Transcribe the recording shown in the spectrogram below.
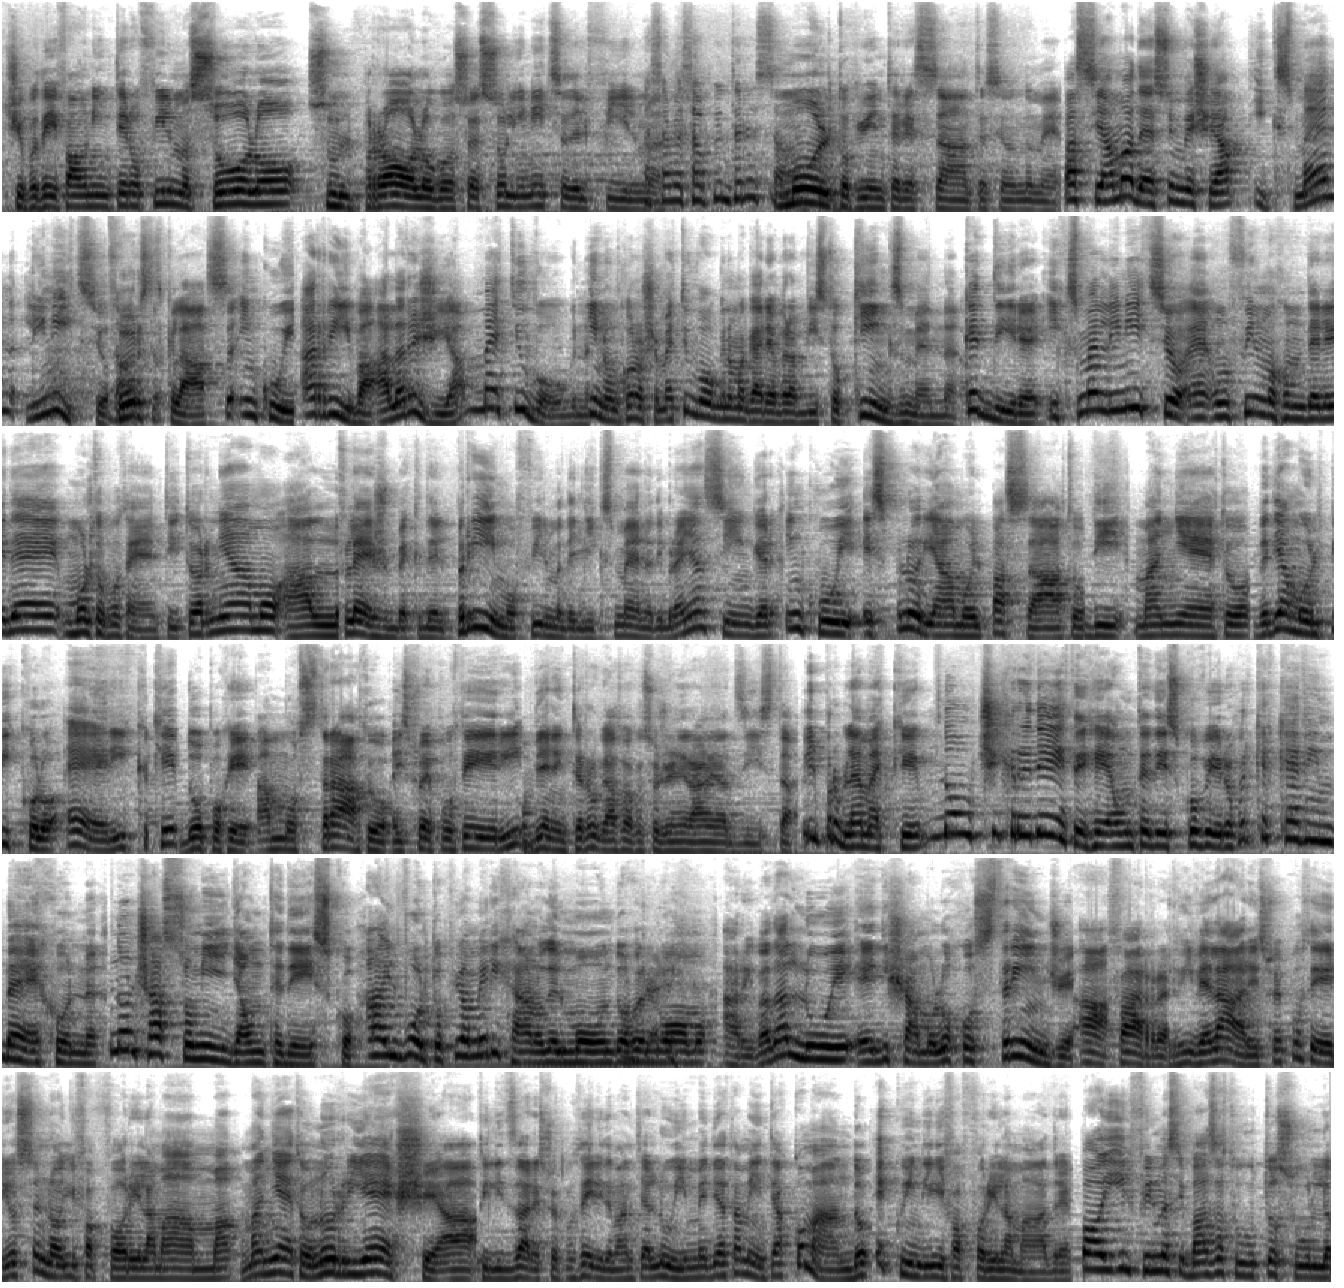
ci potevi fare un intero film solo sul prologo, cioè solo l'inizio del film. Ma sarebbe stato più interessante. Molto più interessante secondo me. Passiamo adesso invece a X-Men, l'inizio, esatto. First Class, in cui arriva alla regia Matthew Vaughn. Chi non conosce Matthew Vaughn magari avrà visto Kingsman. Che dire, X-Men l'inizio è un film con delle idee molto potenti. Torniamo al flashback del primo film degli X-Men di Brian Singer in cui esploriamo il passato di Magneto. Vediamo il piccolo Eric che dopo che ha mostrato i suoi poteri viene interrogato da questo generale nazista. Il problema è che non ci credete che è un tedesco vero perché Kevin Bacon non ci assomiglia a un tedesco, ha il volto più americano del mondo okay. quell'uomo. Arriva da lui e diciamo lo costringe a far rivelare i suoi poteri o se no gli fa fuori la mamma. Magneto non riesce a utilizzare i suoi poteri davanti a lui immediatamente a comando e quindi gli fa fuori la madre. Poi il film si basa tutto sul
